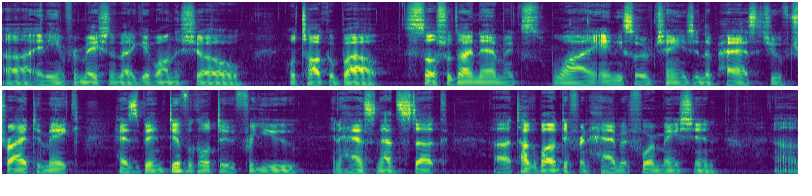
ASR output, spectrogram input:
uh, any information that I give on the show. We'll talk about social dynamics, why any sort of change in the past that you have tried to make has been difficult to, for you and has not stuck. Uh, talk about different habit formation. Uh,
